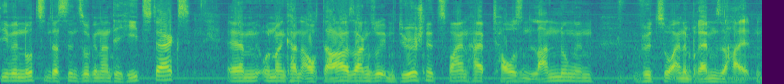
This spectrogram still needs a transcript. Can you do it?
die wir nutzen. Das sind sogenannte Heatstacks. Ähm, und man kann auch da sagen, so im Durchschnitt zweieinhalbtausend Landungen wird so eine Bremse halten.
